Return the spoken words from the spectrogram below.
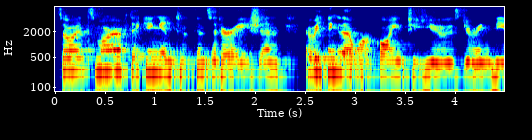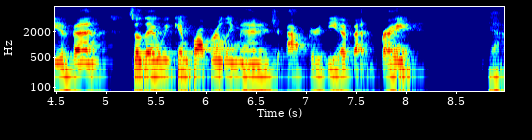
So it's more of taking into consideration everything that we're going to use during the event so that we can properly manage after the event, right? Yeah.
